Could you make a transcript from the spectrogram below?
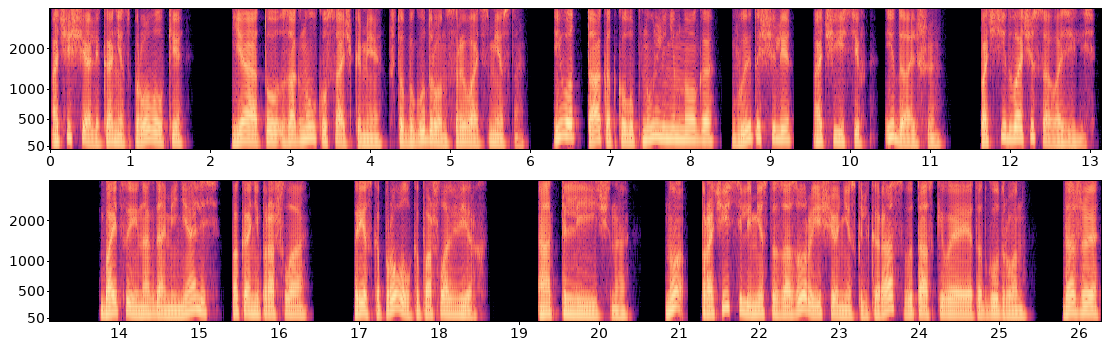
очищали конец проволоки я ту загнул кусачками, чтобы гудрон срывать с места. И вот так отколупнули немного, вытащили, очистив, и дальше. Почти два часа возились. Бойцы иногда менялись, пока не прошла. Резко проволока пошла вверх. Отлично. Но прочистили место зазора еще несколько раз, вытаскивая этот гудрон. Даже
